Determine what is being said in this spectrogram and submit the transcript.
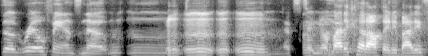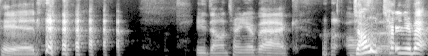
the real fans know. Mm-mm, Mm-mm, mm-mm. mm-mm, that's too easy. nobody cut off anybody's head. you don't turn your back. Don't turn your back.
